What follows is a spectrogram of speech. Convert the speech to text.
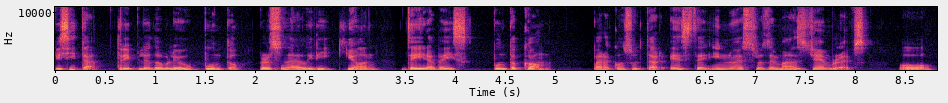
Visita www.personality-database.com para consultar este y nuestros demás GemRefs o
